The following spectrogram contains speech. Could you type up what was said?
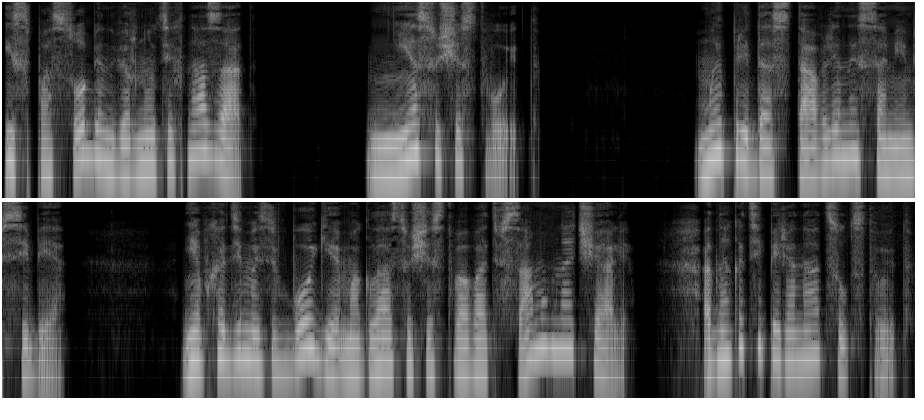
и способен вернуть их назад. Не существует. Мы предоставлены самим себе. Необходимость в Боге могла существовать в самом начале, однако теперь она отсутствует.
